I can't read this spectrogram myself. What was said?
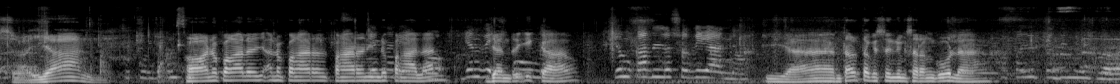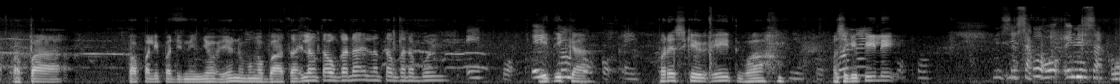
So ayan. Oh, ano pangalan anong pangalan pangalan niyo pangalan? Janre ikaw. Yung Carlos Soriano. Yan. Tawag ta gusto niyong saranggola. Po. Papa papalipad din ninyo. Ayan ang mga bata. Ilang taong ka na? Ilang taong ka na, boy? Eight po. Eight lang ika? po. Eight. Pares kayo 8. Wow. O sige, pili. Inis ako. Inis ako.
